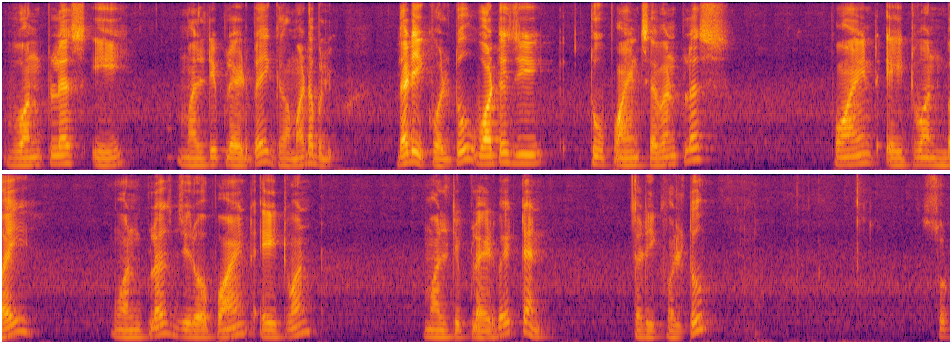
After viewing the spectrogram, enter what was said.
1 plus e multiplied by gamma w. That equal to what is g 2.7 plus 0.81 by 1 plus 0 0.81 multiplied by 10 that equal to so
